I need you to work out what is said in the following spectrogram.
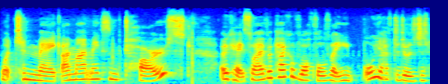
what to make. I might make some toast. Okay, so I have a pack of waffles that you, all you have to do is just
